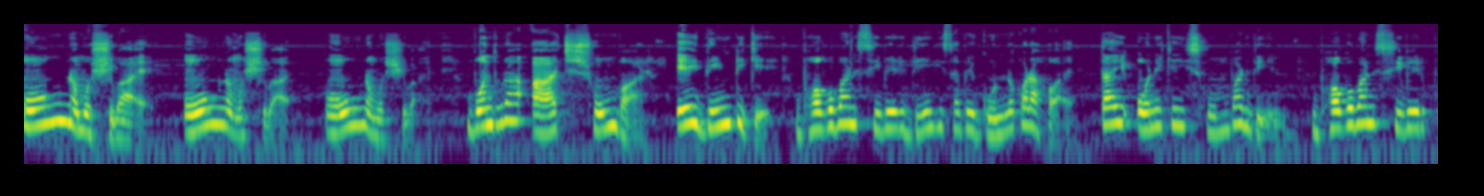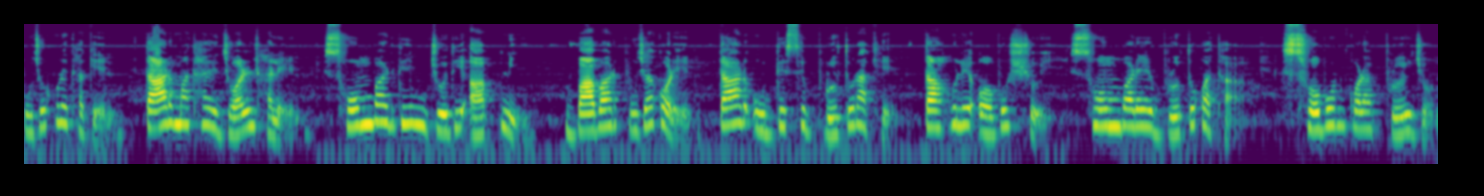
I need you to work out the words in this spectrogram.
ওং নম শিবায়, ওং নম শিবায়, ওং নম শিবায়। বন্ধুরা, আজ সোমবার। এই দিনটিকে ভগবান শিবের দিন হিসাবে গণ্য করা হয়। তাই অনেকেই সোমবার দিন ভগবান শিবের পুজো করে থাকেন, তার মাথায় জল ঢালেন। সোমবার দিন যদি আপনি বাবার পূজা করেন, তার উদ্দেশ্যে ব্রত রাখেন, তাহলে অবশ্যই সোমবারের ব্রত কথা শ্রবণ করা প্রয়োজন।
